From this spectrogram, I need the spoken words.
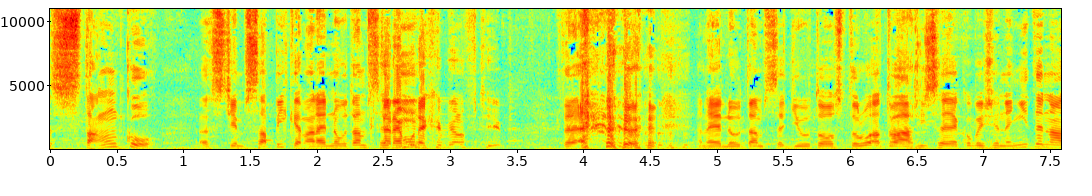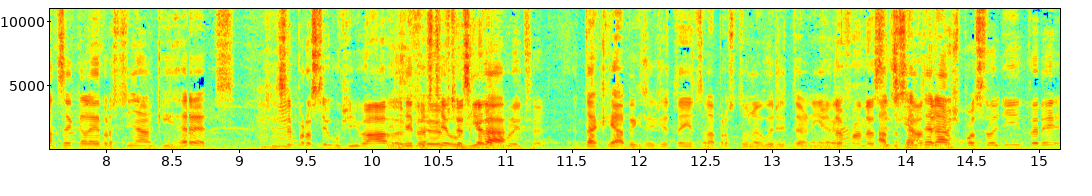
z tanku eh, s tím sapíkem a najednou tam sedí... kterému nechyběl vtip, které, a najednou tam sedí u toho stolu a tváří se, jakoby, že není ten nácek, ale je prostě nějaký herec. že se prostě užívá Že v, si prostě v České užívá. republice. Tak já bych řekl, že to je něco naprosto neuvěřitelného. Je to a fantastické. to jsem A teda... už poslední, tedy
